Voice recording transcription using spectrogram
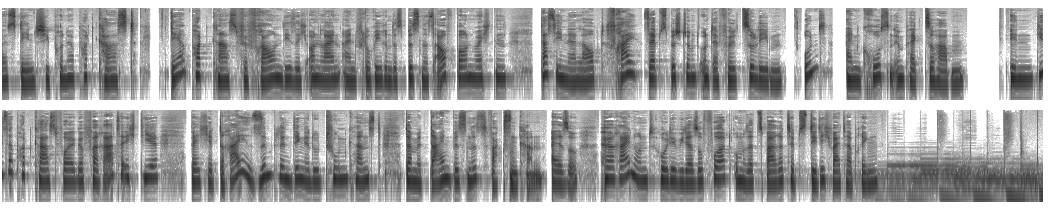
hörst den Skipreneur Podcast. Der Podcast für Frauen, die sich online ein florierendes Business aufbauen möchten, das ihnen erlaubt, frei, selbstbestimmt und erfüllt zu leben und einen großen Impact zu haben. In dieser Podcast-Folge verrate ich dir, welche drei simplen Dinge du tun kannst, damit dein Business wachsen kann. Also hör rein und hol dir wieder sofort umsetzbare Tipps, die dich weiterbringen.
